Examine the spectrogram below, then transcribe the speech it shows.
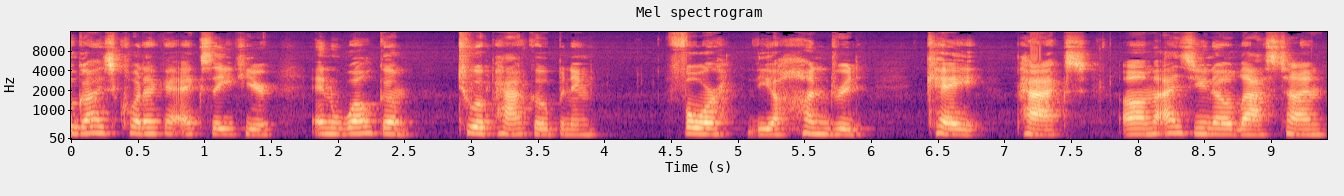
guys, Quadeca X8 here, and welcome to a pack opening for the 100k packs. Um, as you know, last time,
